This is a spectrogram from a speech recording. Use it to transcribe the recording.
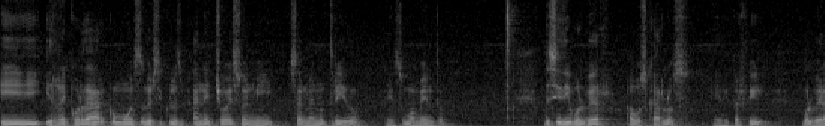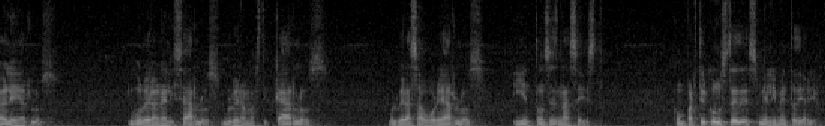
y, y, recordar cómo estos versículos han hecho eso en mí, o sea, me han nutrido en su momento, decidí volver a buscarlos en mi perfil, volver a leerlos y volver a analizarlos, volver a masticarlos, volver a saborearlos, y entonces nace esto. Compartir con ustedes mi alimento diario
